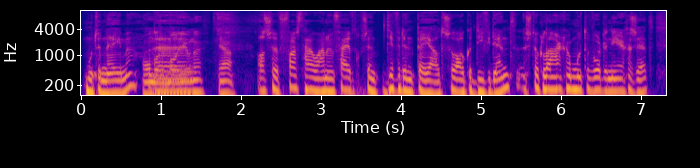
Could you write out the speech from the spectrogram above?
moeten nemen. 100 miljoenen, ja. Als ze vasthouden aan hun 50% dividend payout, zal ook het dividend een stuk lager moeten worden neergezet.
